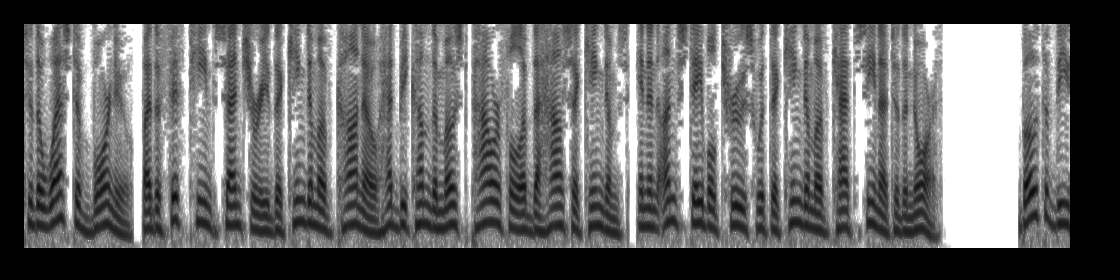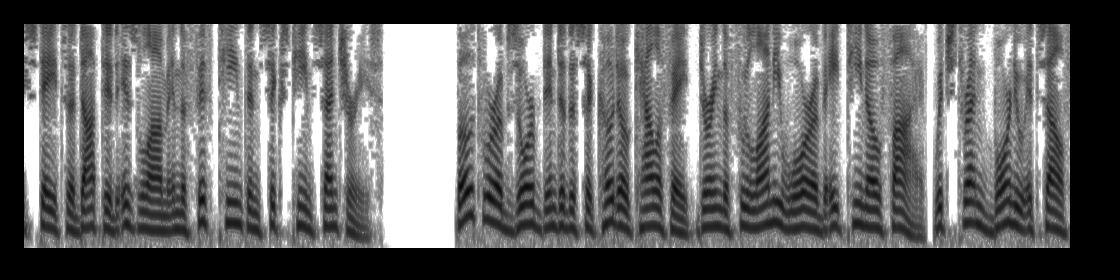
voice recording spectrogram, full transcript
To the west of Bornu, by the 15th century the Kingdom of Kano had become the most powerful of the Hausa kingdoms, in an unstable truce with the Kingdom of Katsina to the north. Both of these states adopted Islam in the 15th and 16th centuries. Both were absorbed into the Sokoto Caliphate during the Fulani War of 1805, which threatened Bornu itself.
